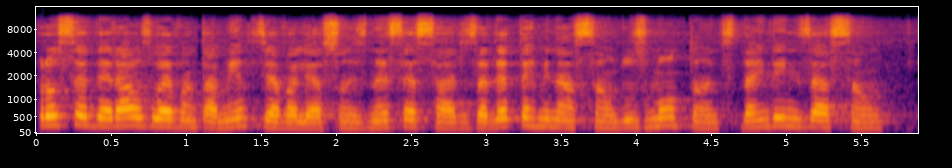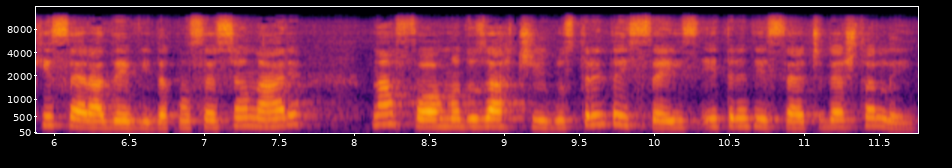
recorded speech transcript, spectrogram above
procederá aos levantamentos e avaliações necessários à determinação dos montantes da indenização que será devida à concessionária na forma dos artigos 36 e 37 desta lei.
